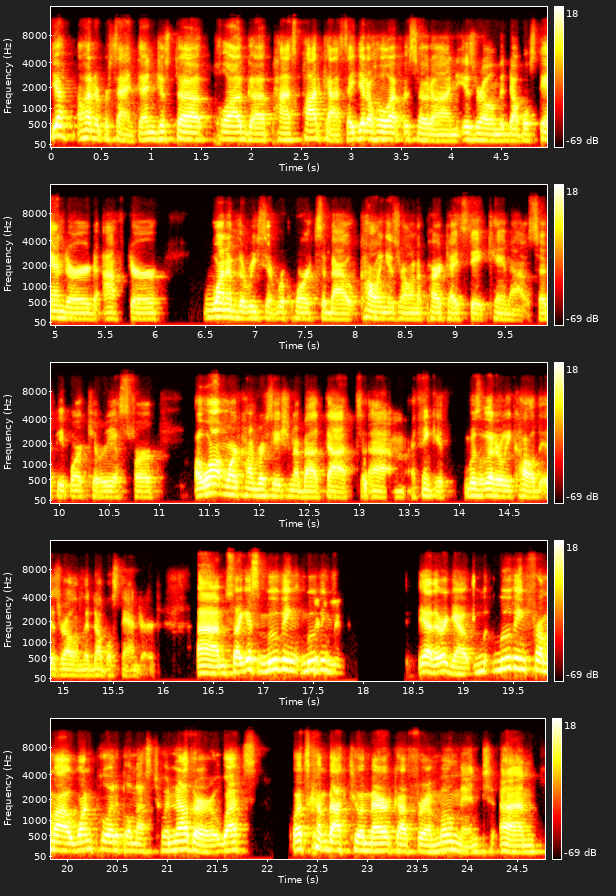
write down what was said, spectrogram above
Yeah, 100%. And just to plug a past podcast, I did a whole episode on Israel and the double standard after one of the recent reports about calling Israel an apartheid state came out. So people are curious for a lot more conversation about that. Um, I think it was literally called Israel and the double standard. Um, so I guess moving moving yeah, there we go. M- moving from uh, one political mess to another, let's let's come back to America for a moment. Um,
